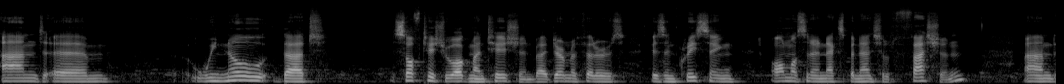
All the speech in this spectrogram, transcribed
and um, we know that soft tissue augmentation by dermal fillers is increasing almost in an exponential fashion. And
